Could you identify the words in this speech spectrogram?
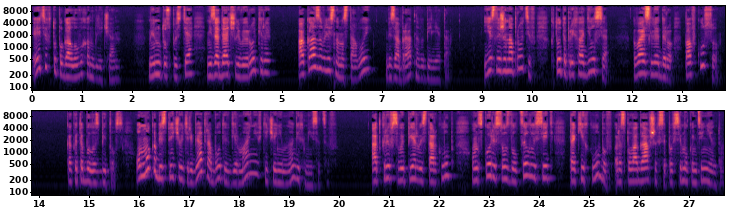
этих тупоголовых англичан. Минуту спустя незадачливые рокеры оказывались на мостовой без обратного билета. Если же, напротив, кто-то приходился Вайследеру по вкусу, как это было с Битлз, он мог обеспечивать ребят работой в Германии в течение многих месяцев. Открыв свой первый стар-клуб, он вскоре создал целую сеть таких клубов, располагавшихся по всему континенту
